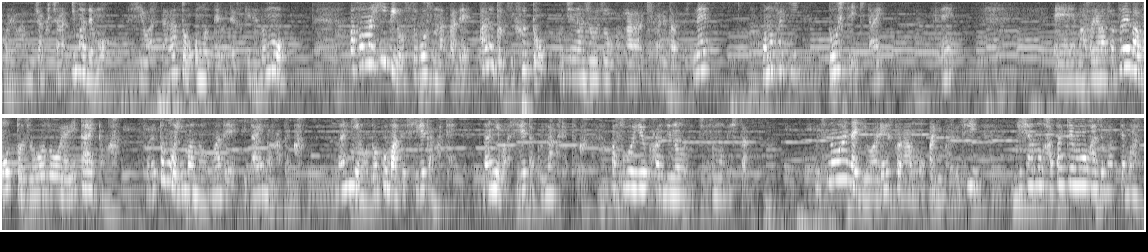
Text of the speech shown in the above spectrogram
うこれはむちゃくちゃ今でも幸せだなと思ってるんですけれども、まあ、そんな日々を過ごす中である時ふとうちの上場家から聞かれたんですね。この先どうしていきたい？ってねえー、まあ、それは例えばもっと醸造をやりたいとかそれとも今のままでいたいのかとか何をどこまで知りたくて何は知りたくなくてとか、まあ、そういう感じの質問でした。うちのワイナリーはレストランもありますし自社の畑も始まってます。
